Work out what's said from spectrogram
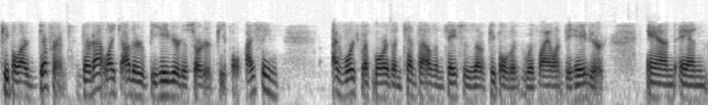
people are different. They're not like other behavior disordered people. I've seen, I've worked with more than 10,000 cases of people with, with violent behavior, and and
